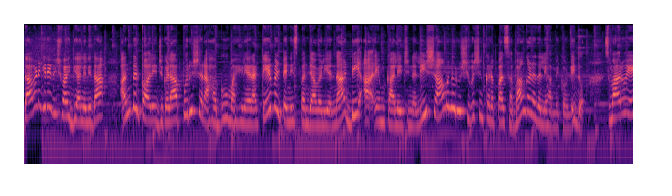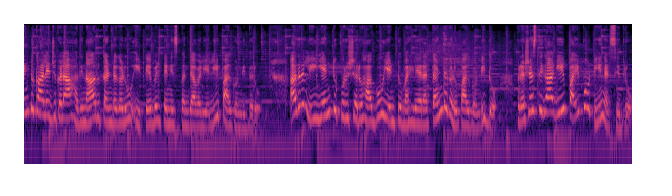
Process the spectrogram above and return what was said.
ದಾವಣಗೆರೆ ವಿಶ್ವವಿದ್ಯಾಲಯದ ಅಂತರ್ ಕಾಲೇಜುಗಳ ಪುರುಷರ ಹಾಗೂ ಮಹಿಳೆಯರ ಟೇಬಲ್ ಟೆನ್ನಿಸ್ ಪಂದ್ಯಾವಳಿಯನ್ನ ಡಿಆರ್ಎಂ ಕಾಲೇಜಿನಲ್ಲಿ ಶಾಮನೂರು ಶಿವಶಂಕರಪ್ಪ ಸಭಾಂಗಣದಲ್ಲಿ ಹಮ್ಮಿಕೊಂಡಿದ್ದು. ಸುಮಾರು ಎಂಟು ಕಾಲೇಜುಗಳ ಹದಿನಾರು ತಂಡಗಳು ಈ ಟೇಬಲ್ ಟೆನ್ನಿಸ್ ಪಂದ್ಯಾವಳಿಯಲ್ಲಿ ಪಾಲ್ಗೊಂಡಿದ್ದರು. ಅದರಲ್ಲಿ ಎಂಟು ಪುರುಷರು ಹಾಗೂ ಎಂಟು ಮಹಿಳೆಯರ ತಂಡಗಳು ಪಾಲ್ಗೊಂಡಿದ್ದು, ಪ್ರಶಸ್ತಿಗಾಗಿ ಪೈಪೋಟಿ ನಡೆಸಿದ್ರು.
